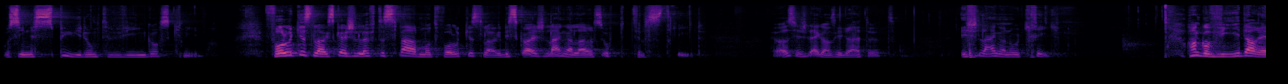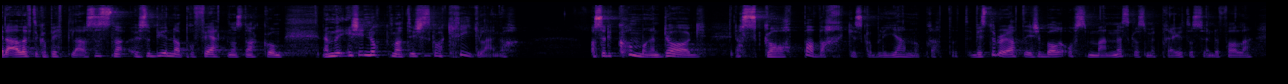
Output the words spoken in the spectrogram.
og sine spyd om til vingårdskniver. Folkeslag skal ikke løfte sverd mot folkeslag. De skal ikke lenger læres opp til strid. Høres ikke det ganske greit ut? Ikke lenger noe krig. Han går videre i det 11. kapittelet, og så, så, begynner profeten å snakke om nei, men ikke nok med at det ikke skal være krig lenger. Altså Det kommer en dag der skaperverket skal bli gjenopprettet. Visste du det at det ikke bare er oss mennesker som er preget av syndefallet,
